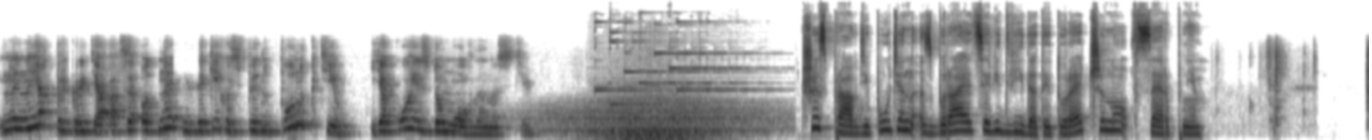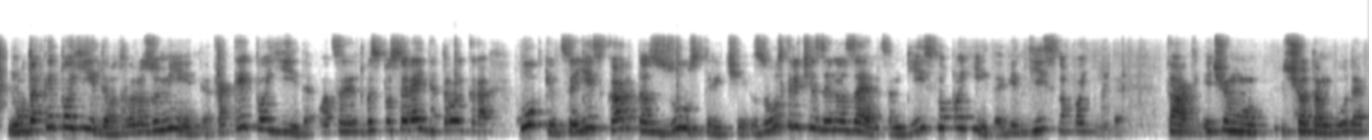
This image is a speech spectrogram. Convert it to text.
ну не як прикриття, а це одне із якихось підпунктів якоїсь домовленості. Чи справді Путін збирається відвідати Туреччину в серпні? Ну таки поїде, от ви розумієте, таки поїде. Оце безпосередня тройка кубків це є карта зустрічі. Зустрічі з іноземцем. Дійсно поїде. Він дійсно поїде. Так, і чому? Що там буде?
